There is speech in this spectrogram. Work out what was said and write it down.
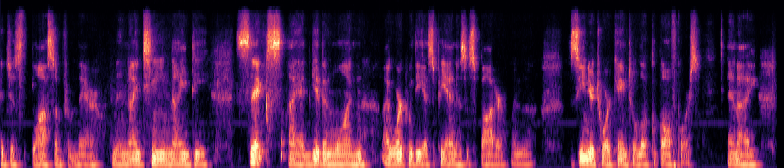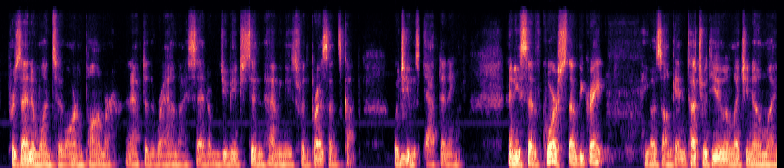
it just blossomed from there. And in 1996, I had given one. I worked with ESPN as a spotter when the senior tour came to a local golf course, and I presented one to Arnold Palmer. And after the round, I said, "Would you be interested in having these for the President's Cup?" Which mm-hmm. he hmm. was captaining and he said, Of course, that would be great. He goes, I'll get in touch with you and let you know my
